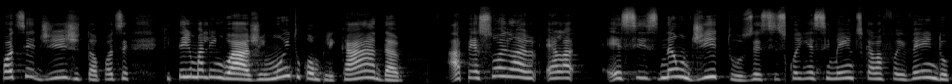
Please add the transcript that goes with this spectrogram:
pode ser digital, pode ser que tem uma linguagem muito complicada, a pessoa ela, ela esses não ditos, esses conhecimentos que ela foi vendo,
